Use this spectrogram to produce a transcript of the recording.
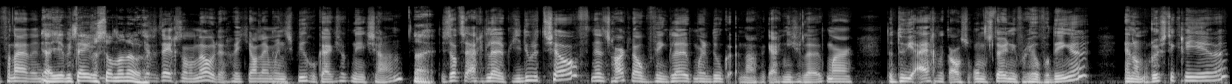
Vandaar dat Ja, je hebt een tegenstander je nodig. hebt een tegenstander nodig. Weet je, alleen maar in de spiegel kijken is ook niks aan. Nee. Dus dat is eigenlijk leuk. Je doet het zelf. Net als hardlopen vind ik leuk, maar dat doe ik, nou, vind ik eigenlijk niet zo leuk. Maar dat doe je eigenlijk als ondersteuning voor heel veel dingen. En om rust te creëren.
